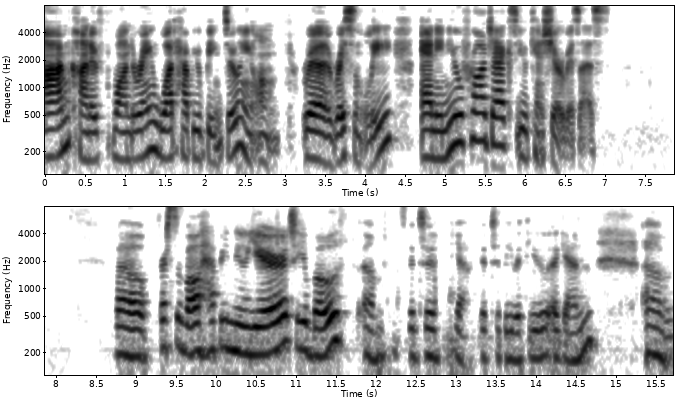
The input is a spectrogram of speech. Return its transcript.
I'm kind of wondering what have you been doing on re- recently? Any new projects you can share with us? Well, first of all, happy New Year to you both. Um, it's good to yeah, good to be with you again. Um,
